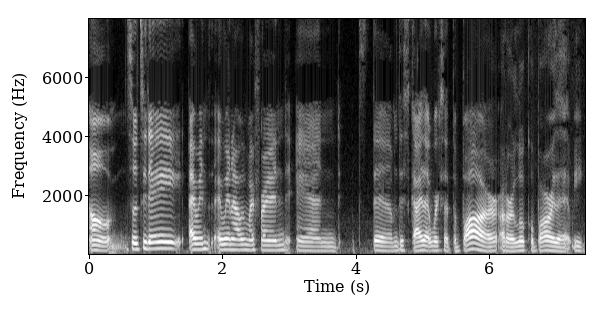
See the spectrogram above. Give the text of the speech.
um so today I went I went out with my friend and the, um, this guy that works at the bar at our local bar that we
